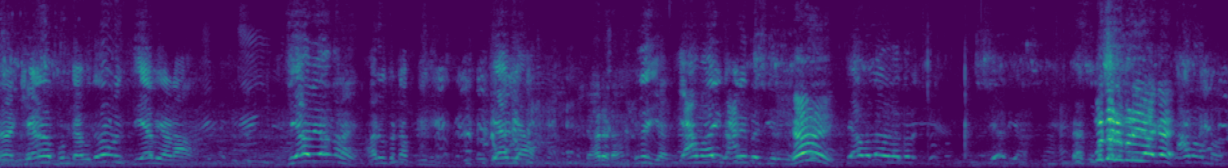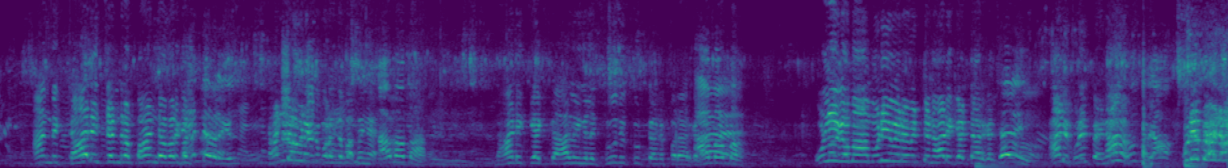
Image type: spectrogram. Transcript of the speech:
நான் கேன புண்டை உனக்கு தேவையாடா? தேவையாங்கிறேன். அருகட்டா கூதி தேவையா? யாரடா? இல்ல என் வாய் நானே பேசிக்கிறேன். தேவையில்லாத. முதல் முறையாக அந்த காடி சென்ற பாண்டவர்கள் கண்டவனுக்கு பிறந்த பசங்க. ஆமா ஆமா நாடு கேட்க ஆளுங்களை தூது கூட்டு அனுப்புறார்கள். ஆமா ஆமா. உலகமா முடிவரை விட்டு நாடு கேட்டார்கள். சரி. நாடு குடிப்பேனா? குடிப்பேனா.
